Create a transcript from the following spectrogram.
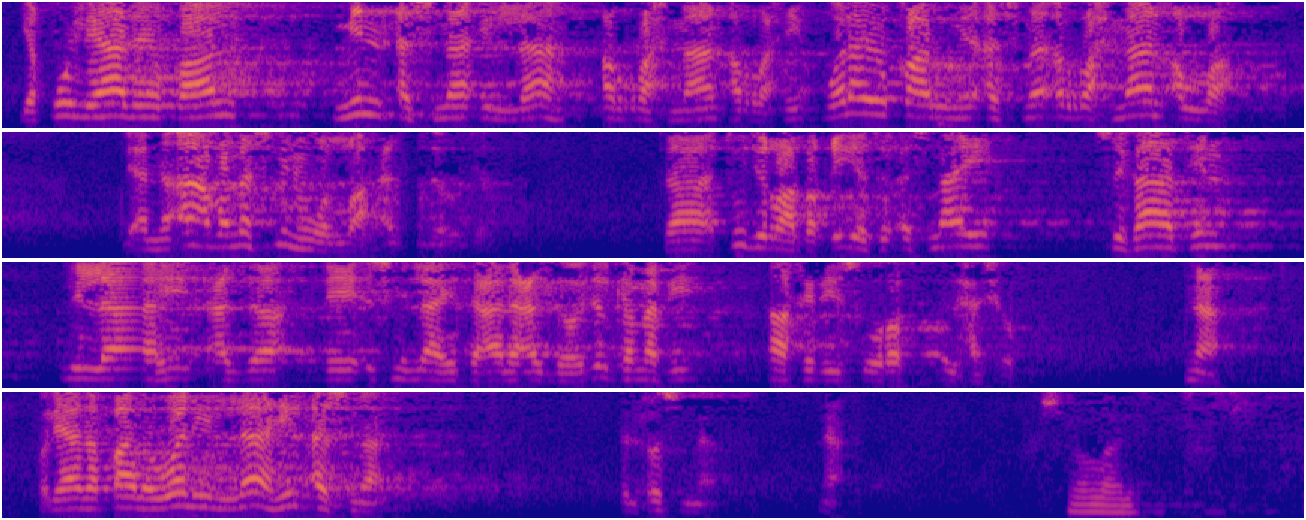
يقول لهذا يقال من أسماء الله الرحمن الرحيم ولا يقال من أسماء الرحمن الله لأن أعظم اسم هو الله عز وجل. فتجرى بقية الأسماء صفات لله عز لاسم الله تعالى عز وجل كما في آخر سورة الحشر. نعم. ولهذا قال ولله الأسماء. الحسنى. نعم. الله عليه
